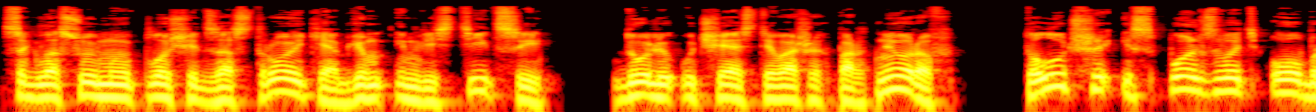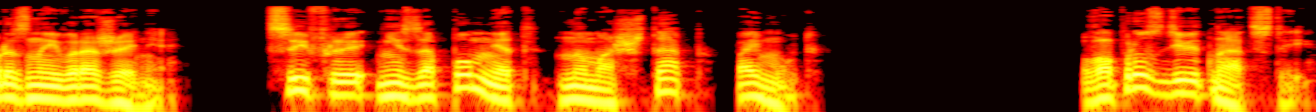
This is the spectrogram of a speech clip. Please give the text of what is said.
согласуемую площадь застройки, объем инвестиций, долю участия ваших партнеров, то лучше использовать образные выражения. Цифры не запомнят, но масштаб поймут. Вопрос 19.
